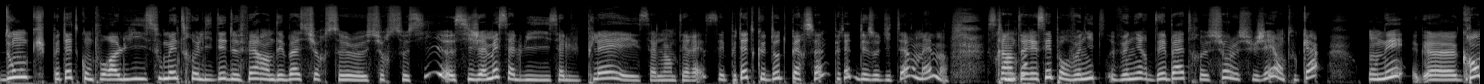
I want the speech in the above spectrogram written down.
Donc peut-être qu'on pourra lui soumettre l'idée de faire un débat sur, ce, sur ceci, si jamais ça lui, ça lui plaît et ça l'intéresse. Et peut-être que d'autres personnes, peut-être des auditeurs même, seraient mmh. intéressés pour venir, venir débattre sur le sujet. En tout cas, on est euh, grand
